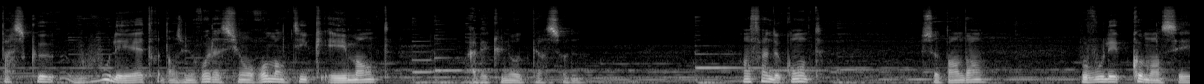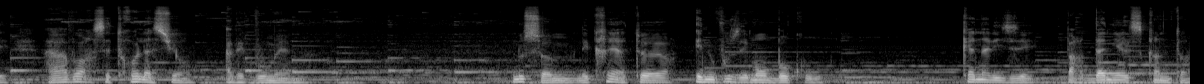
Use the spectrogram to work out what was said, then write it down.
parce que vous voulez être dans une relation romantique et aimante avec une autre personne. En fin de compte, cependant, vous voulez commencer à avoir cette relation avec vous-même. Nous sommes les créateurs et nous vous aimons beaucoup. Canalisé par Daniel Scranton.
